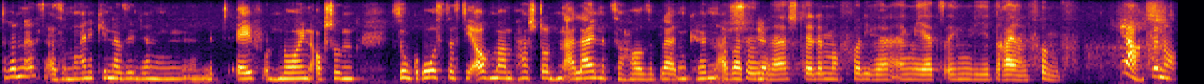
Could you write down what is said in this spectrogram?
drin ist. Also meine Kinder sind ja mit elf und neun auch schon so groß, dass die auch mal ein paar Stunden alleine zu Hause bleiben können. Aber Schön, ne? Stell dir mal vor, die wären irgendwie jetzt irgendwie drei und fünf. Ja, genau.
